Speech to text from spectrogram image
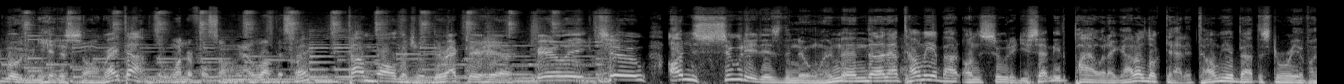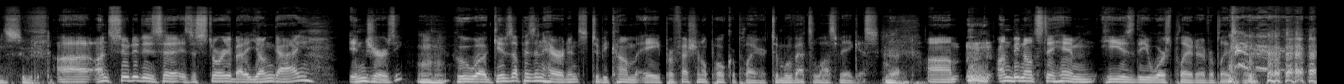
Good mood when you hear this song, right, Tom? It's a wonderful song. I love this song. Tom Baldinger, director here. Beer League 2, Unsuited is the new one. And uh, now tell me about Unsuited. You sent me the pilot. I got to look at it. Tell me about the story of Unsuited. Uh, Unsuited is a, is a story about a young guy in Jersey Mm-hmm. who uh, gives up his inheritance to become a professional poker player to move out to Las Vegas. Um, unbeknownst to him, he is the worst player to ever play the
